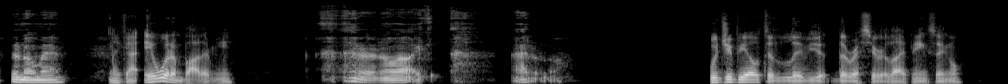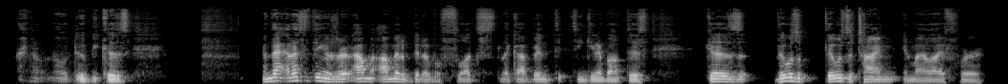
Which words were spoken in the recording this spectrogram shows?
I don't know, man. Like, I, it wouldn't bother me. I don't know. Like, I don't know. Would you be able to live the rest of your life being single? I don't know, dude, because and that that's the thing is I'm I'm in a bit of a flux. Like I've been th- thinking about this because there was a there was a time in my life where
